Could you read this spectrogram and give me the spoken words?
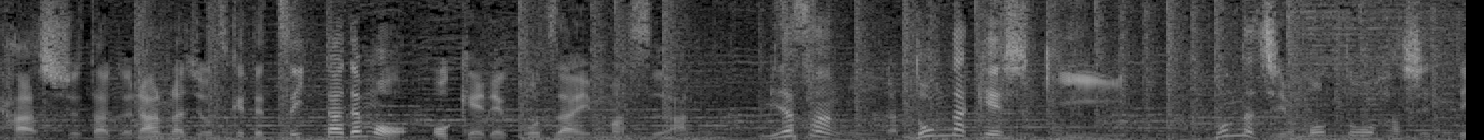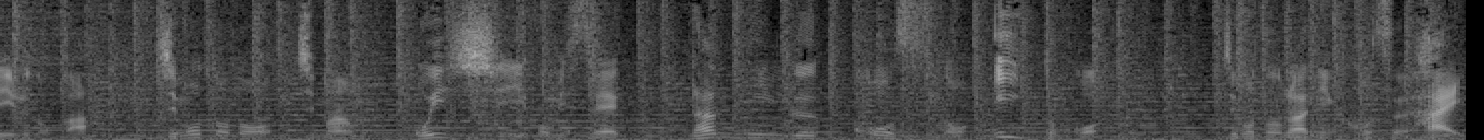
ハッシュタグランラジをつけてツイッターでも OK でございます。あの皆さんがどんな景色、どんな地元を走っているのか、地元の自慢、美味しいお店、ランニングコースのいいとこ、地元のランニングコース、はい、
